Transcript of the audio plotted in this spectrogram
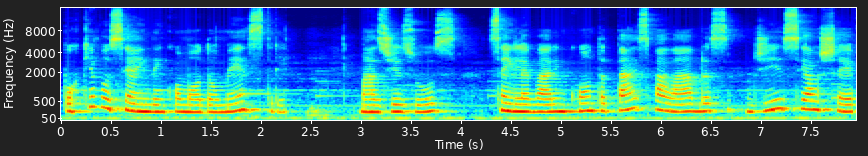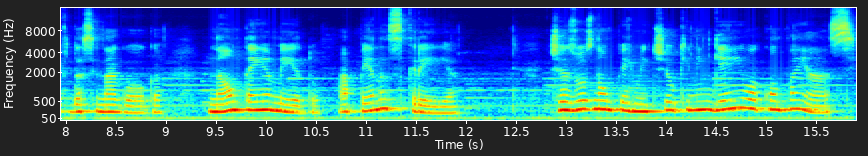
por que você ainda incomoda o mestre? Mas Jesus, sem levar em conta tais palavras, disse ao chefe da sinagoga: Não tenha medo, apenas creia. Jesus não permitiu que ninguém o acompanhasse,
